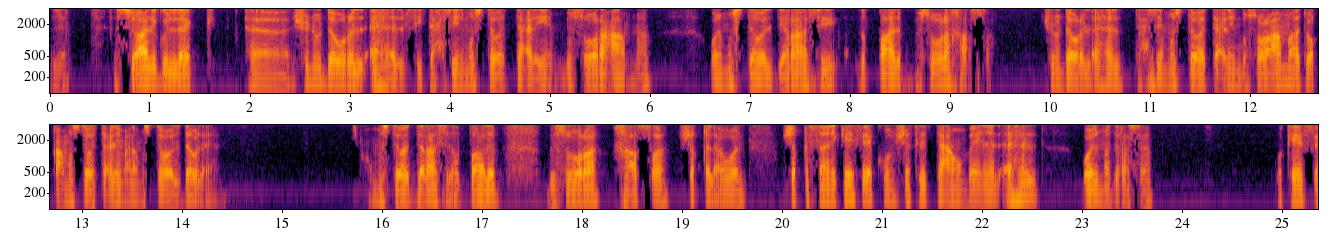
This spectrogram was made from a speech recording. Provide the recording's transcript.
زين. السؤال يقول لك شنو دور الأهل في تحسين مستوى التعليم بصورة عامة والمستوى الدراسي للطالب بصورة خاصة؟ شنو دور الأهل؟ تحسين مستوى التعليم بصورة عامة؟ أتوقع مستوى التعليم على مستوى الدولة يعني. ومستوى الدراسي للطالب بصورة خاصة. الشق الأول. الشق الثاني كيف يكون شكل التعاون بين الأهل والمدرسة؟ وكيف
